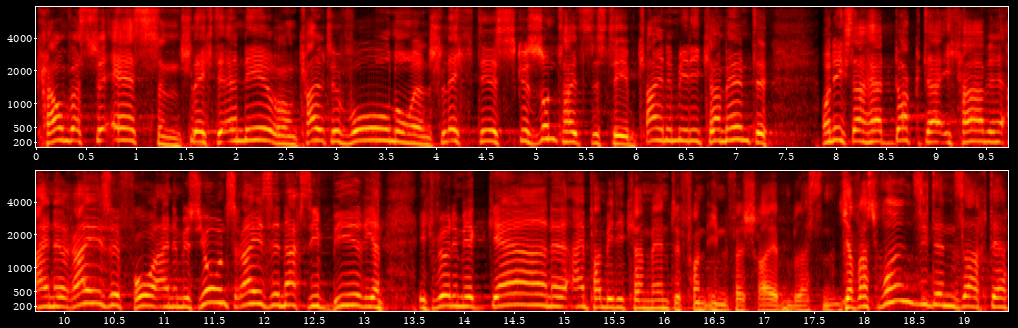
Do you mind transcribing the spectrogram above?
Kaum was zu essen, schlechte Ernährung, kalte Wohnungen, schlechtes Gesundheitssystem, keine Medikamente. Und ich sage, Herr Doktor, ich habe eine Reise vor, eine Missionsreise nach Sibirien. Ich würde mir gerne ein paar Medikamente von Ihnen verschreiben lassen. Ja, was wollen Sie denn, sagt er.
